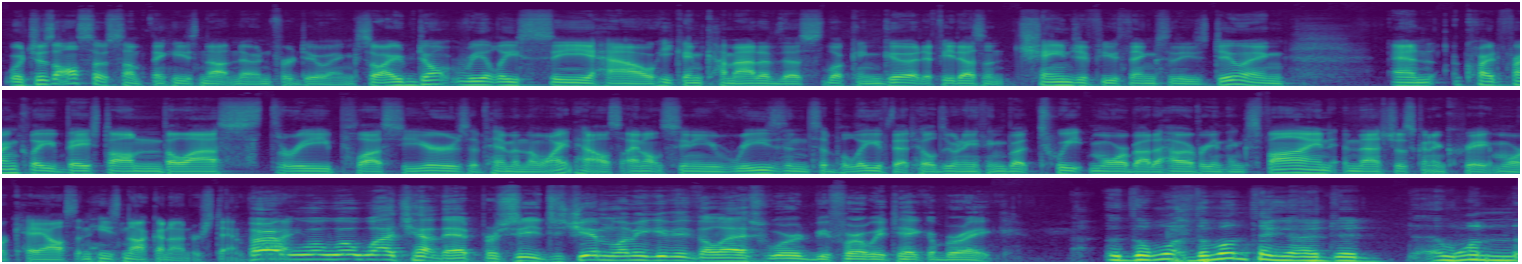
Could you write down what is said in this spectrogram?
which is also something he's not known for doing. So I don't really see how he can come out of this looking good if he doesn't change a few things that he's doing. And quite frankly, based on the last three plus years of him in the White House, I don't see any reason to believe that he'll do anything but tweet more about how everything's fine, and that's just going to create more chaos, and he's not going to understand All why. right, well, we'll watch how that proceeds. Jim, let me give you the last word before we take a break. The one the one thing I did one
